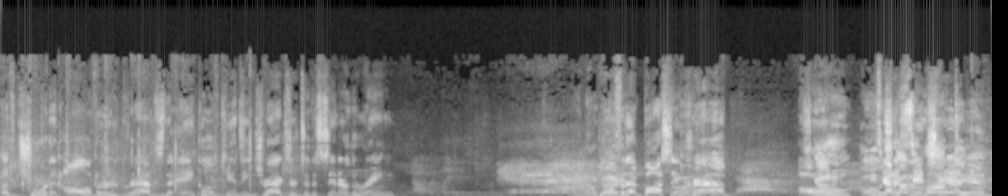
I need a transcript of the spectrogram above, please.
of Jordan Oliver, who grabs the ankle of Kenzie, drags her to the center of the ring. You know Going for that Boston oh. Crab. He's oh, got it, oh, oh he's got, he's got it locked in.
